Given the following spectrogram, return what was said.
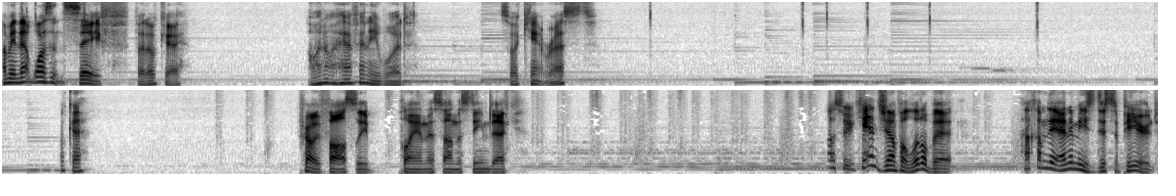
I mean, that wasn't safe, but okay. Oh, I don't have any wood. So I can't rest? Okay. Probably fall asleep playing this on the Steam Deck. Oh, so you can jump a little bit. How come the enemies disappeared?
